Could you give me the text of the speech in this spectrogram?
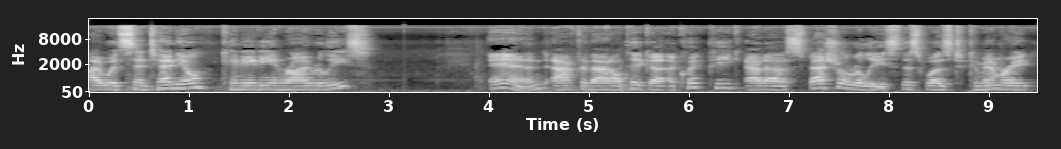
Highwood Centennial Canadian Rye release. And after that, I'll take a, a quick peek at a special release. This was to commemorate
